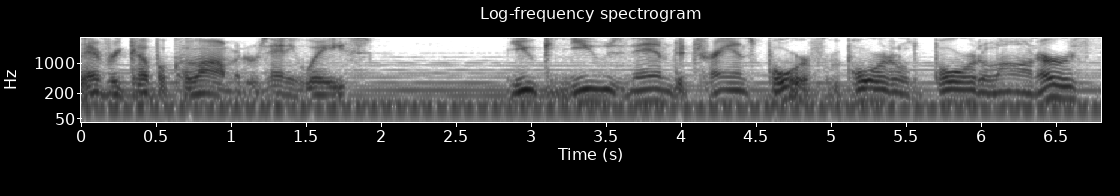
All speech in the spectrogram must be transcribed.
every couple kilometers, anyways. You can use them to transport from portal to portal on Earth,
